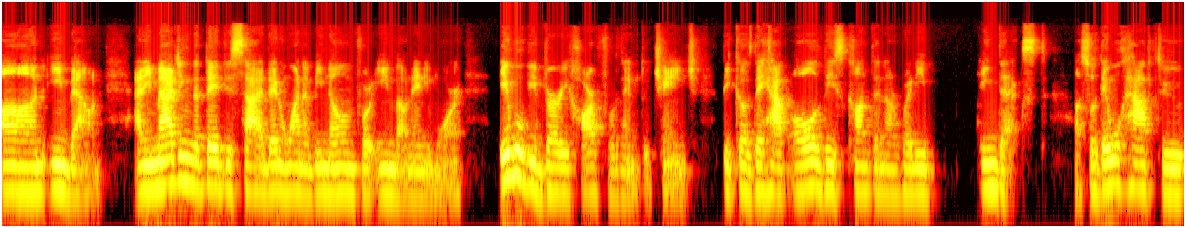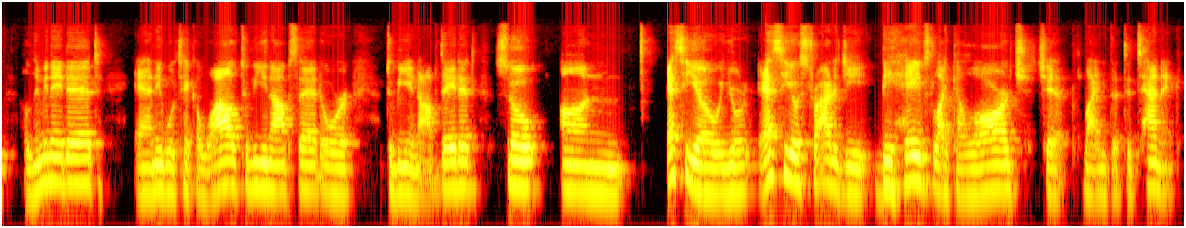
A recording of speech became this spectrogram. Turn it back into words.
on inbound. And imagine that they decide they don't want to be known for inbound anymore. It will be very hard for them to change because they have all this content already indexed. Uh, so they will have to eliminate it and it will take a while to be an upset or to be an updated. So on SEO, your SEO strategy behaves like a large ship, like the Titanic.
